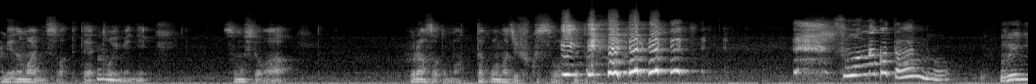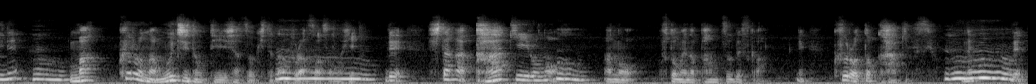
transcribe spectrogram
目の前に座っててうん遠い目に、その人がフランスと全く同じ服装をして そんなことあんの？た上にねうん。真っ黒な無地の T シャツを着てたのフランスはその日、で下がカーキ色の、うん。あの太めのパンツですか、ね、黒とカーキですよ、うんねうん。で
